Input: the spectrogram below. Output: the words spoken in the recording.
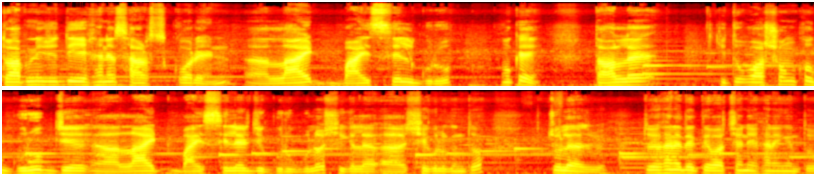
তো আপনি যদি এখানে সার্চ করেন লাইট বাইসেল গ্রুপ ওকে তাহলে কিন্তু অসংখ্য গ্রুপ যে লাইট বাইসেলের যে গ্রুপগুলো সেগুলো সেগুলো কিন্তু চলে আসবে। তো এখানে দেখতে পাচ্ছেন, এখানে কিন্তু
